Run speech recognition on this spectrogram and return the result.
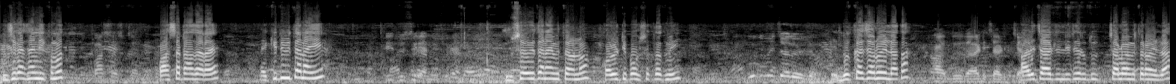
हिची काय सांगली किंमत? पासष्ट पासष्ट हजार आहे. हे किती वितान आहे? ती दुसऱ्या दुसरं वितान आहे मित्रांनो. क्वालिटी पाहू शकता तुम्ही. दूध बी चालू आहे दूध काय चालू होईल आता? हा दूध अडीच अडीच अडीच अडीच लिटर दूध चालू आहे मित्रांनो हिला.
